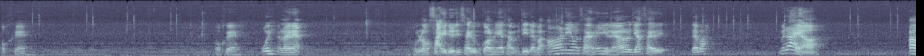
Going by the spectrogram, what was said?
โอเค โอเค อุ้ย อะไรเนี่ย ผมลองใส่ดูที่ใส่อุปกรณ์ให้สามมิติได้ปะอ๋อ นี่มันใส่ให้อยู่แล้วยัดใส่ได้ปะไม่ได้เหรอ เอ้า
